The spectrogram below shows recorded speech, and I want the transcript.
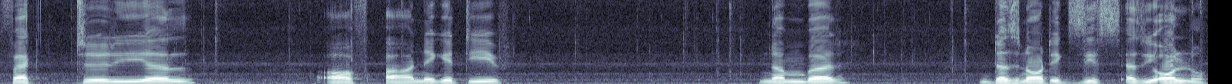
factorial of a negative number does not exist as we all know.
